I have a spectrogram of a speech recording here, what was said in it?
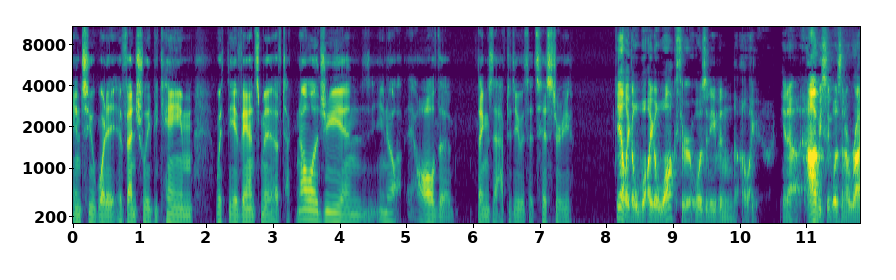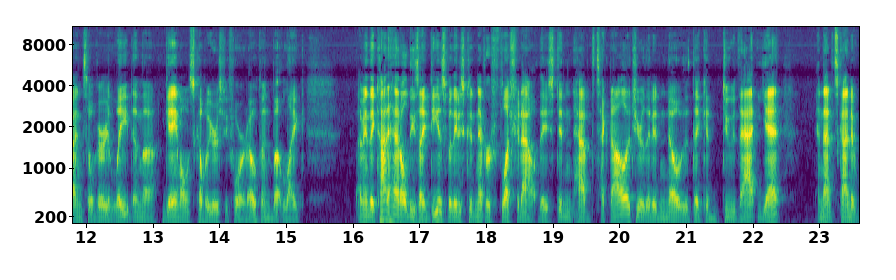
into what it eventually became with the advancement of technology and you know all the things that have to do with its history Yeah, like a like a walkthrough. It wasn't even uh, like you know, obviously it wasn't a ride until very late in the game, almost a couple years before it opened. But like, I mean, they kind of had all these ideas, but they just could never flesh it out. They just didn't have the technology, or they didn't know that they could do that yet. And that's kind of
